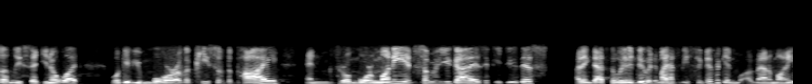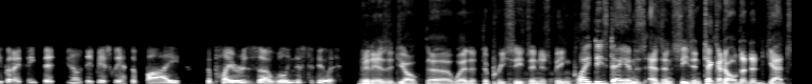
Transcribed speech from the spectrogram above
suddenly said, "You know what? We'll give you more of a piece of the pie," and throw more money at some of you guys if you do this. I think that's the way to do it. It might have to be a significant amount of money, but I think that you know they basically have to buy the players' uh, willingness to do it. It is a joke the way that the preseason is being played these days. As a season ticket holder to the Jets,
